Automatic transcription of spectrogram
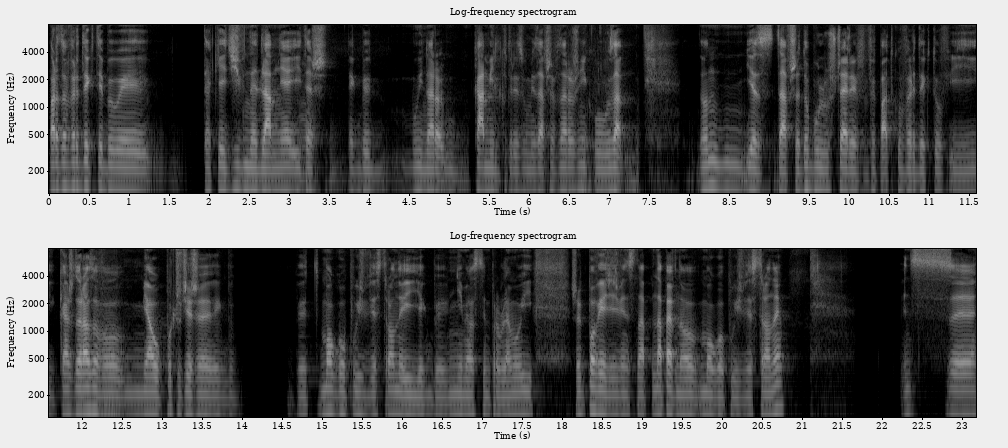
bardzo werdykty były takie dziwne dla mnie i też jakby mój Kamil, który jest u mnie zawsze w narożniku, za, on jest zawsze do bólu szczery w wypadku werdyktów i każdorazowo miał poczucie, że jakby by mogło pójść w dwie strony i jakby nie miał z tym problemu i żeby powiedzieć, więc na, na pewno mogło pójść w dwie strony. Więc y,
